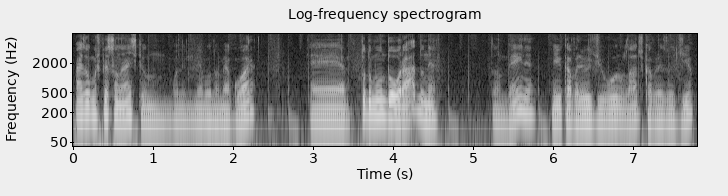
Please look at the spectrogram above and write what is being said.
mais alguns personagens que eu não lembro o nome agora. É, todo mundo dourado, né? Também, né? Meio Cavaleiro de Ouro lá dos Cavaleiros do Zodíaco.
